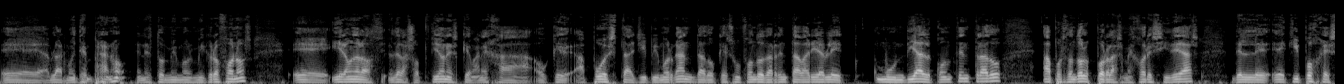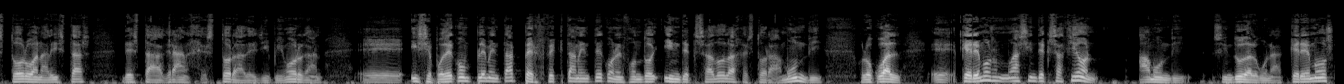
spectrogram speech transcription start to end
eh, hablar muy temprano en estos mismos micrófonos, eh, y era una de las opciones que maneja o que apuesta JP Morgan, dado que es un fondo de renta variable mundial concentrado, apostando por las mejores ideas del equipo gestor o analistas de esta gran gestora de JP Morgan. Eh, y se puede complementar perfectamente con el fondo indexado de la gestora Amundi. Con lo cual, eh, ¿queremos más indexación? Amundi sin duda alguna. Queremos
